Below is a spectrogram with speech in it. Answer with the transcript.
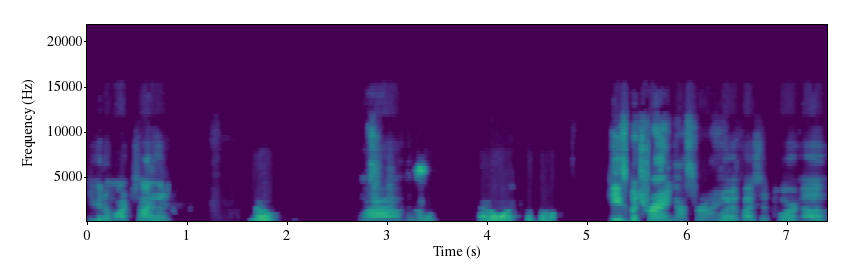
You gonna watch Tyler? Nope. Wow. I don't, I don't watch football. He's betraying us, Ryan. What if I support uh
